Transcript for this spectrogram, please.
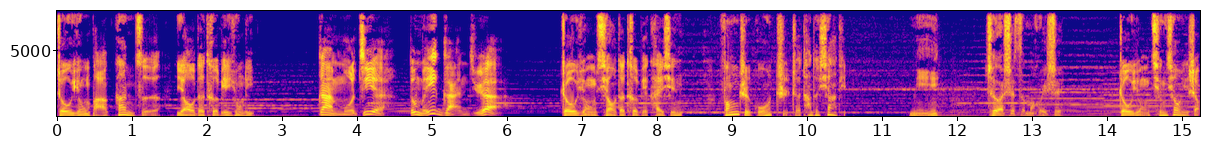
周勇把干子咬得特别用力，干母鸡都没感觉。周勇笑得特别开心。方志国指着他的下体：“你，这是怎么回事？”周勇轻笑一声：“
